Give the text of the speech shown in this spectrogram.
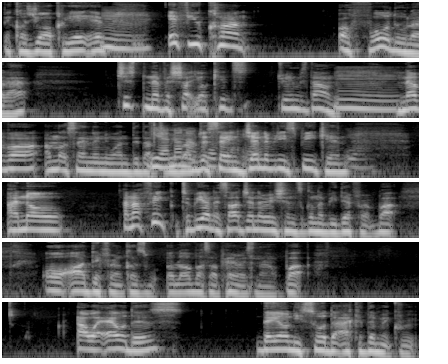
because you're creative. Mm. If you can't afford all of that, just never shut your kids' dreams down. Never. I'm not saying anyone did that Mm. Yeah, to me. no, but no, I'm just saying, not, yeah. generally speaking, I know, and I think to be honest, our generation's gonna be different, but or are different because a lot of us are parents now. But our elders, they only saw the academic route.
